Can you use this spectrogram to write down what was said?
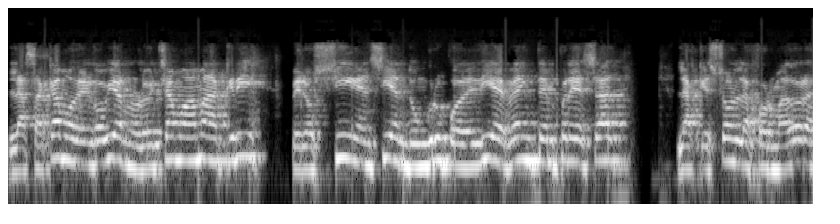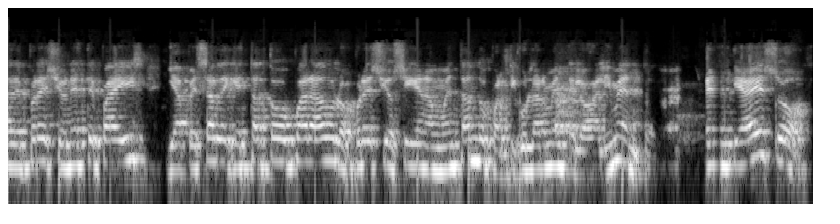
las sacamos del gobierno, lo echamos a Macri, pero siguen siendo un grupo de 10, 20 empresas las que son las formadoras de precio en este país y a pesar de que está todo parado, los precios siguen aumentando, particularmente los alimentos. Frente a eso,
